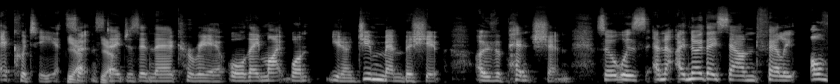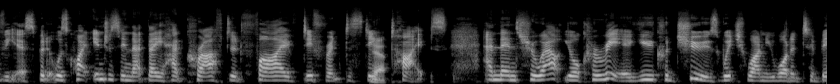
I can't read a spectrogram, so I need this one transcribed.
equity at yeah, certain yeah. stages in their career or they might want you know gym membership over pension. So it was and i know they sound fairly obvious but it was quite interesting that they had crafted five different distinct types. And then throughout your career you could choose which one you wanted to be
